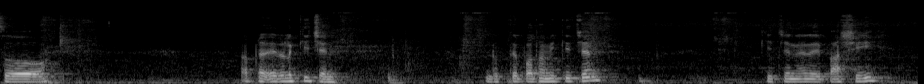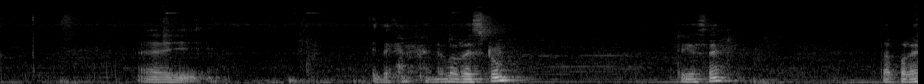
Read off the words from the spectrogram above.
সো আপনার এটা হলো কিচেন ঢুকতে প্রথমে কিচেন কিচেনের এই পাশেই এই দেখেন এটা হলো রেস্টরুম ঠিক আছে? তারপরে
